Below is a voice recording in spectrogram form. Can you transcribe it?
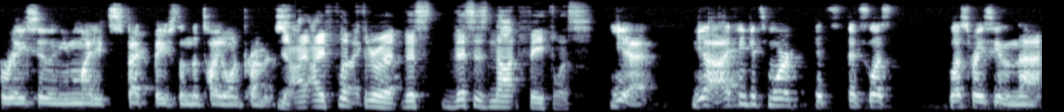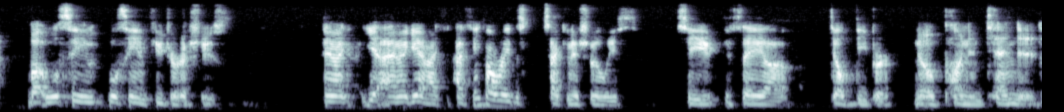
racy than you might expect based on the title and premise. Yeah, I, I flipped like, through it. This this is not faithless. Yeah, yeah, I think it's more it's it's less less racy than that. But we'll see we'll see in future issues. And I, yeah, and again, I, I think I'll read the second issue at least. See if they uh, delve deeper. No pun intended.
